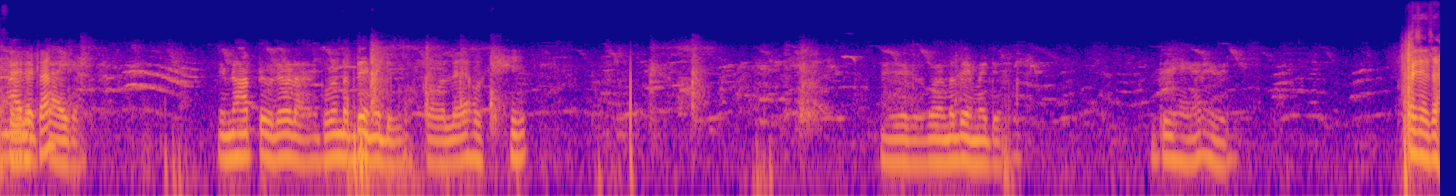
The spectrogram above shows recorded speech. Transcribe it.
আরে ছেলেটা টাইগার এমনি হাতে হলে ওটা ঘুরনটা দে না দিবি বলে ওকে ঘুরনটা দে না দিবি দে হ্যাঁ রে ওই যা যা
